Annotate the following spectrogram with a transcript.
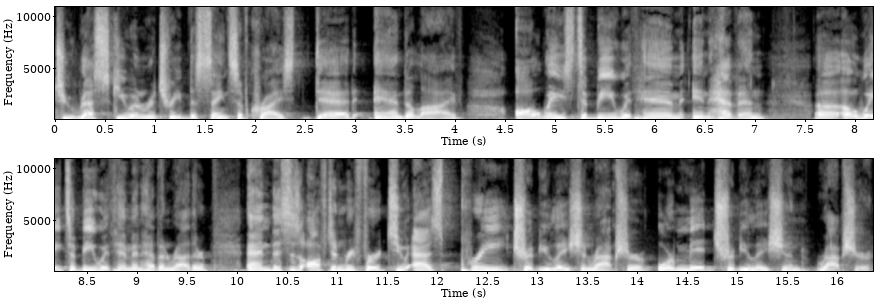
to rescue and retrieve the saints of Christ, dead and alive, always to be with him in heaven, uh, a way to be with him in heaven, rather. And this is often referred to as pre tribulation rapture or mid tribulation rapture.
